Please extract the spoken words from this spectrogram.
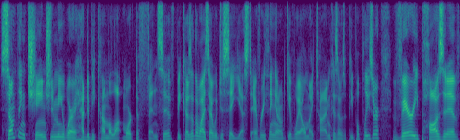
something changed in me where I had to become a lot more defensive because otherwise I would just say yes to everything and I would give away all my time because I was a people pleaser. Very positive,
